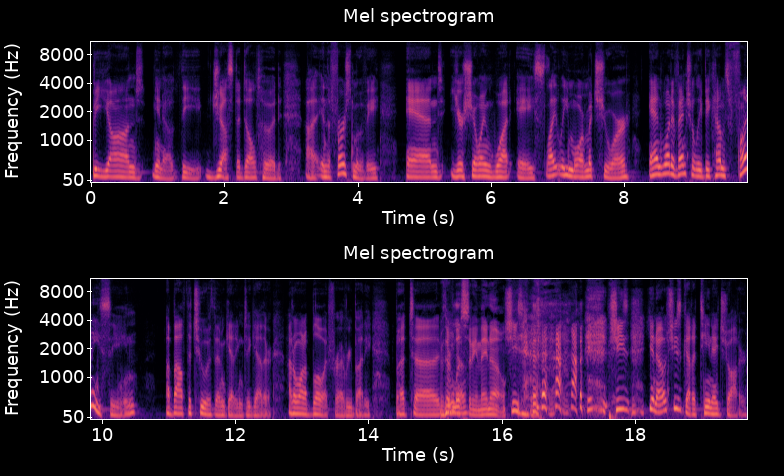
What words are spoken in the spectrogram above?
beyond, you know, the just adulthood uh, in the first movie. And you're showing what a slightly more mature and what eventually becomes funny scene about the two of them getting together. I don't want to blow it for everybody, but uh, If they're you know, listening, they know. She's she's you know she's got a teenage daughter,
